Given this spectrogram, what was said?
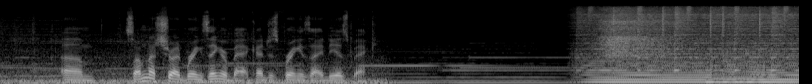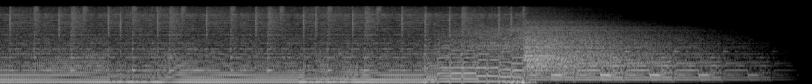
Um, so I'm not sure I'd bring Zinger back. I'd just bring his ideas back.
